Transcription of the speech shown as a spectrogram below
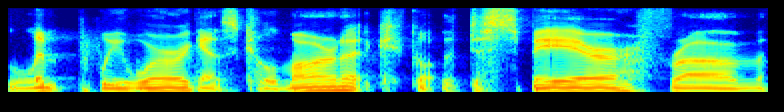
limp we were against Kilmarnock, got the despair from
